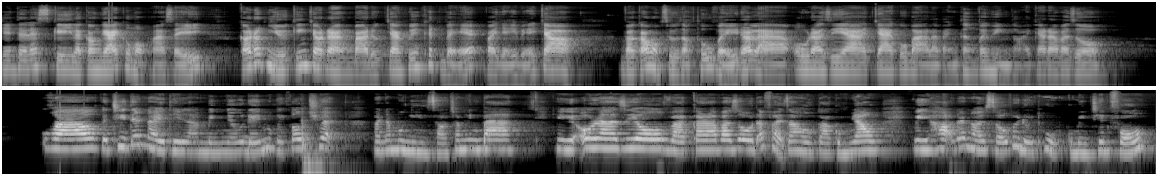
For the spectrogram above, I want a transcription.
Jane Stileski là con gái của một họa sĩ. Có rất nhiều ý kiến cho rằng bà được cha khuyến khích vẽ và dạy vẽ cho và có một sự thật thú vị đó là Eurazia, cha của bà là bạn thân với huyền thoại Caravaggio. Wow, cái chi tiết này thì làm mình nhớ đến một cái câu chuyện vào năm 1603 thì Orazio và Caravaggio đã phải ra hầu tòa cùng nhau vì họ đã nói xấu về đối thủ của mình trên phố.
